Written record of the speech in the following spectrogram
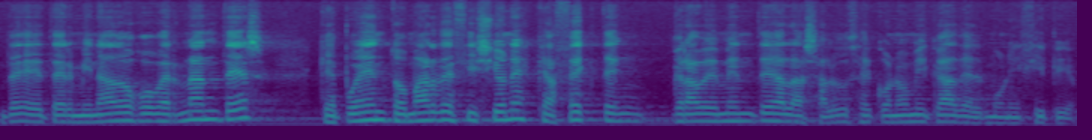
de determinados gobernantes que pueden tomar decisiones que afecten gravemente a la salud económica del municipio.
